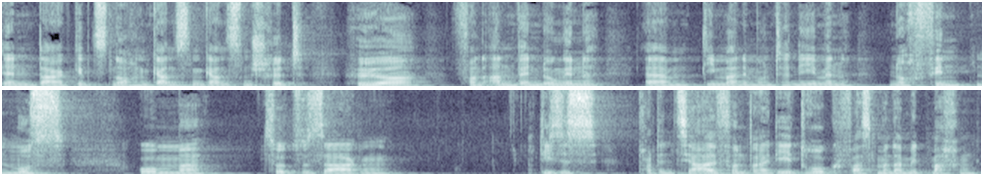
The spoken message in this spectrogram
Denn da gibt es noch einen ganzen, ganzen Schritt höher von Anwendungen, die man im Unternehmen noch finden muss, um äh, sozusagen dieses Potenzial von 3D-Druck, was man damit machen,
